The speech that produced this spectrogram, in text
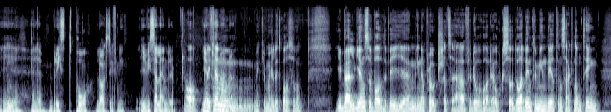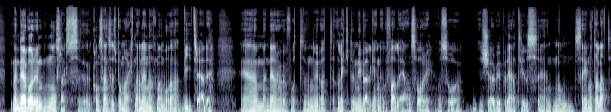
i, Mm. eller brist på lagstiftning i vissa länder. Ja, det kan nog mycket möjligt vara så. I Belgien så valde vi eh, min approach så att säga, för då var det också, då hade inte myndigheten sagt någonting. Men där var det någon slags eh, konsensus på marknaden att man var biträde. Eh, Men där har jag fått nu att Alektum i Belgien i alla fall är ansvarig och så kör vi på det tills någon säger något annat.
